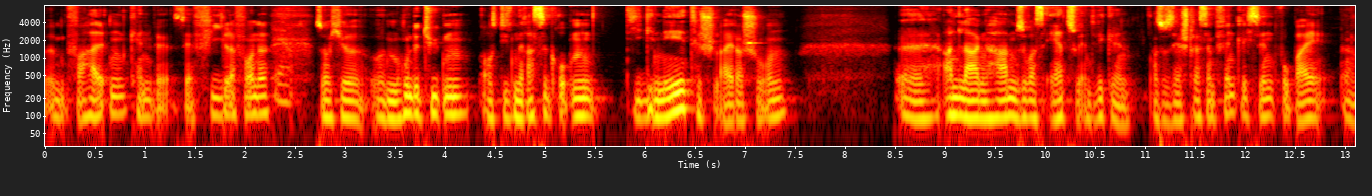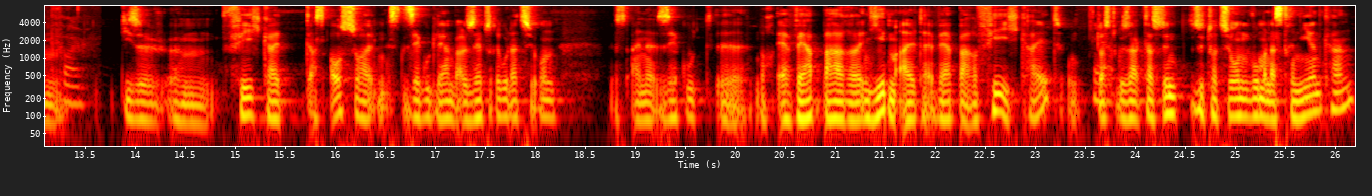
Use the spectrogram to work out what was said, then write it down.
ähm, Verhalten, kennen wir sehr viel davon. Ja. Solche ähm, Hundetypen aus diesen Rassegruppen, die genetisch leider schon äh, Anlagen haben, sowas eher zu entwickeln. Also sehr stressempfindlich sind, wobei ähm, diese ähm, Fähigkeit, das auszuhalten, ist sehr gut lernbar. Also Selbstregulation ist eine sehr gut äh, noch erwerbbare, in jedem Alter erwerbbare Fähigkeit. Und ja. was du gesagt hast, sind Situationen, wo man das trainieren kann.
